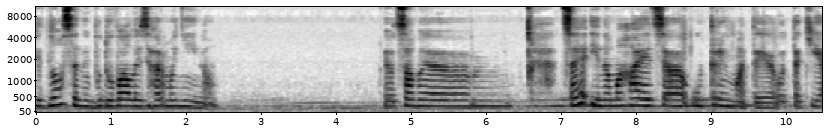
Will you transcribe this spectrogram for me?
відносини будувались гармонійно. І от саме це і намагається утримати от такі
